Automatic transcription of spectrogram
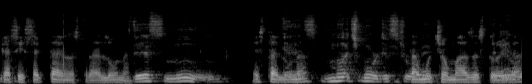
casi exacta de nuestra luna. Esta luna está mucho más destruida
